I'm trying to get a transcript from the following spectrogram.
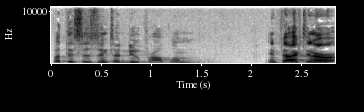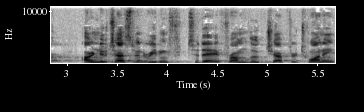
But this isn't a new problem. In fact, in our, our New Testament reading today from Luke chapter 20,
